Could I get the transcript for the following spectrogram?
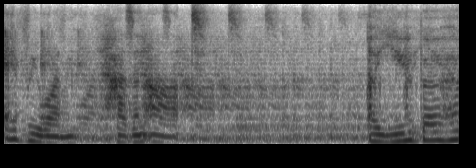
Everyone has an art. Are you boho?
